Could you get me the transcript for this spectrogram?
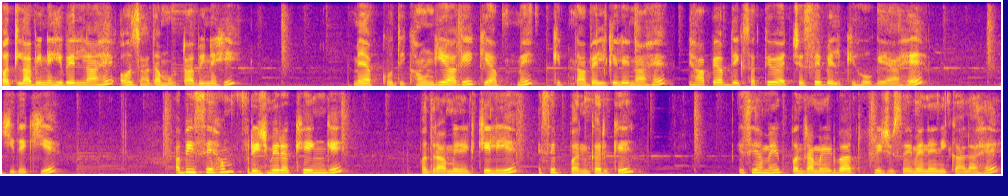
पतला भी नहीं बेलना है और ज़्यादा मोटा भी नहीं। मैं आपको दिखाऊँगी आगे कि आप में कितना बेल के लेना है। यहाँ पे आप देख सकते हो अच्छे से बेल के हो गया है। ये देखिए। अभी इसे हम फ्रिज में रखेंगे पंद्रह मिनट के लिए। इसे बंद करके इसे हमें पंद्रह मिनट बाद फ्रिज से मैंने निकाला है।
